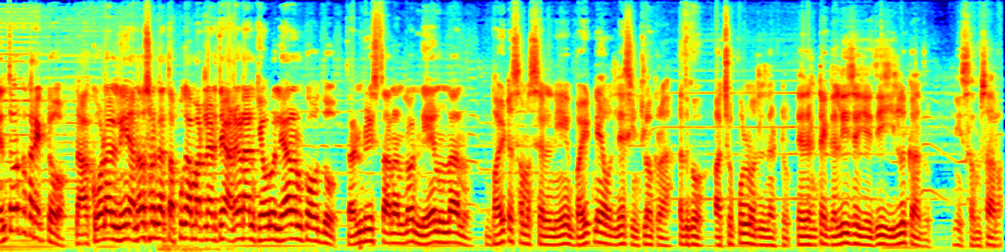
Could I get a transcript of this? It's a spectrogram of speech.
ఎంతవరకు కరెక్ట్? నా కోడల్ని అనవసరంగా తప్పుగా మాట్లాడితే అడగడానికి ఎవరు లేరనుకోవద్దు. తండ్రి స్థానంలో నేనున్నాను. బయట సమస్యల్ని బయటనే వదిలేసి ఇంట్లోకి రా. అదిగో ఆ చెప్పులను వదిలినట్టు. లేదంటే గలీజ్ అయ్యేది ఇల్లు కాదు. నీ సంసారం.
